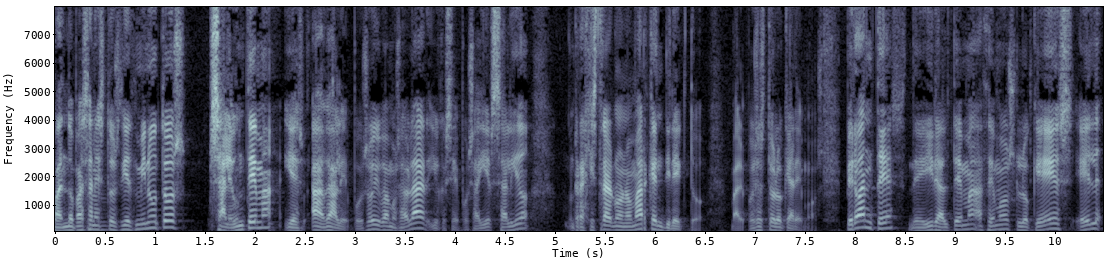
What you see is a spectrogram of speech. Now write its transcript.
Cuando pasan estos 10 minutos, sale un tema y es, ah, vale, pues hoy vamos a hablar, yo qué sé, pues ayer salió registrar una marca en directo. Vale, pues esto es lo que haremos. Pero antes de ir al tema, hacemos lo que es el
